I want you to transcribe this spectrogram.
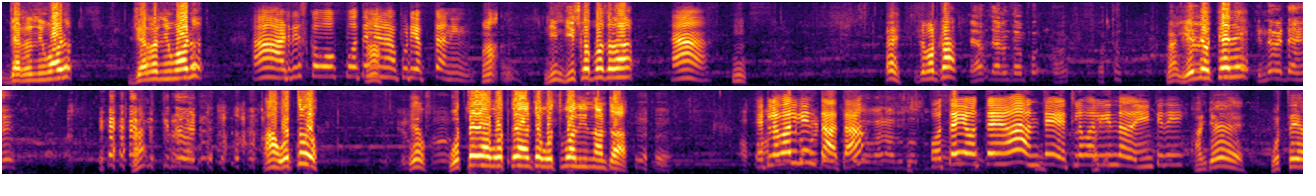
జర నివాడు జర నివాడు. ఆ అటు తీసుకోపోకపోతే నేను అప్పుడు చెప్తా నేను ఆ, నేను ఏ ఇట్లా పట్టుకో ఏది వచ్చేది కింద పెట్టే? కింద పెట్టే. ఏ ఒత్తయా ఒత్తయా అంటే ఒత్తు వాళ్ళిందంట ఎట్లా వలిగింది తాత? వస్తాయా వస్తాయా అంటే ఎట్లా వలిగింది అది? ఏంటిది? అంటే ఒత్తయా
